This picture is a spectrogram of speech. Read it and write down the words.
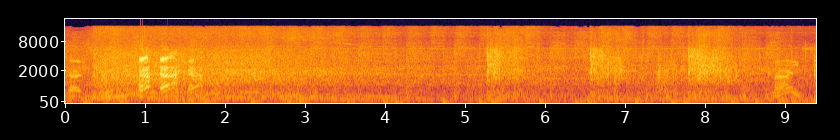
Nice. Nice.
